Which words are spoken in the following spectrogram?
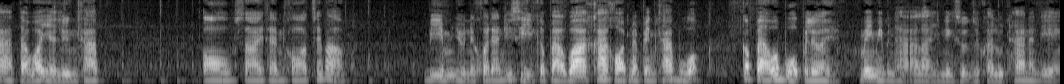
5แต่ว่าอย่าลืมครับ all sin tan cos ใช่เปล่า B มันอยู่ใน quadrant ที่ 4 ก็แปลว่าค่า cos มันเป็นค่าบวก ก็แปลว่าบวกไปเลย ไม่มีปัญหาอะไร1ส่วน square root 5นั่นเอง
